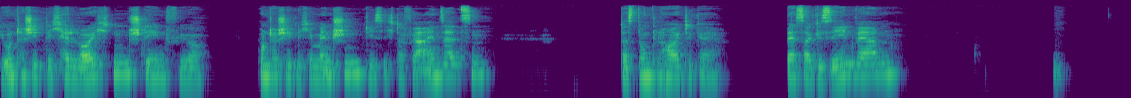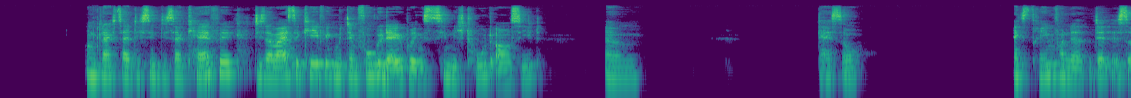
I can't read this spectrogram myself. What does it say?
die unterschiedlich hell leuchten, stehen für unterschiedliche Menschen, die sich dafür einsetzen, dass Dunkelhäutige besser gesehen werden. Und gleichzeitig sieht dieser Käfig, dieser weiße Käfig mit dem Vogel, der übrigens ziemlich tot aussieht, ähm, der ist so extrem von der, der ist so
